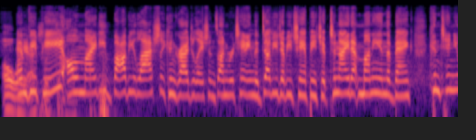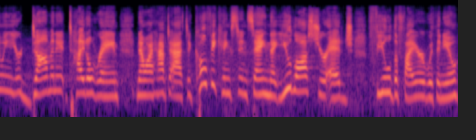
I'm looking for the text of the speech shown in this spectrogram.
Oh, MVP, Almighty Bobby Lashley, congratulations on retaining the WWE Championship tonight at Money in the Bank, continuing your dominant title reign. Now, I have to ask, did Kofi Kingston saying that you lost your edge fuel the fire within you?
